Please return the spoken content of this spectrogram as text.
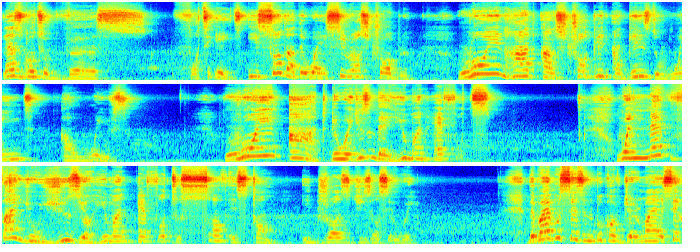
Let's go to verse 48. He saw that they were in serious trouble, rowing hard and struggling against the wind and waves rowing hard. They were using their human efforts. Whenever you use your human effort to solve a storm, it draws Jesus away. The Bible says in the book of Jeremiah, it says,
